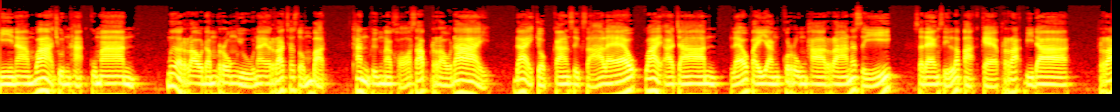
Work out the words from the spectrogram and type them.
มีนามว่าชุนหกุมาร เมื่อเราดำรงอยู่ในรัชสมบัติ ท่านพึงมาขอทรัพย์เราได้ ได้จบการศึกษาแล้วไหว้อาจารย์ แล้วไปยังกรุงพาราณสี แสดงศิลปะแก่พระบิดา พระ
